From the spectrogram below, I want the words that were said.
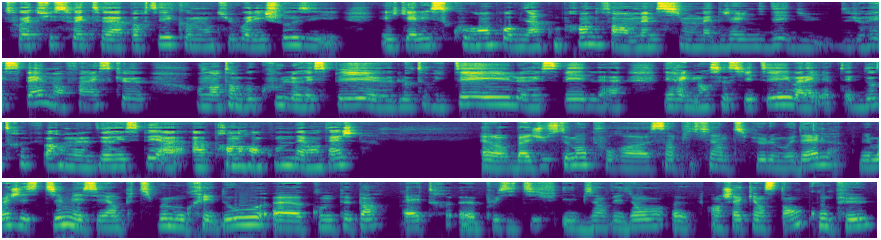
toi, tu souhaites apporter, comment tu vois les choses et, quel est ce courant pour bien comprendre. Enfin, même si on a déjà une idée du, respect, mais enfin, est-ce que on entend beaucoup le respect euh, de l'autorité, le respect de des règles en société? Voilà, il y a peut-être d'autres formes de respect à prendre en compte davantage. Alors bah justement pour euh, simplifier un petit peu le modèle, mais moi j'estime, et c'est un petit peu mon credo, euh, qu'on ne peut pas être euh, positif et bienveillant en chaque instant, qu'on peut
